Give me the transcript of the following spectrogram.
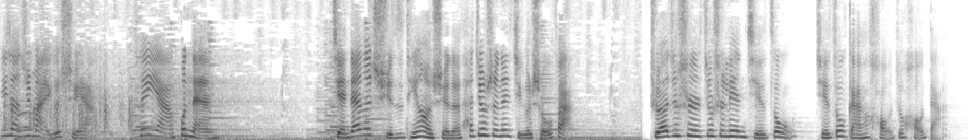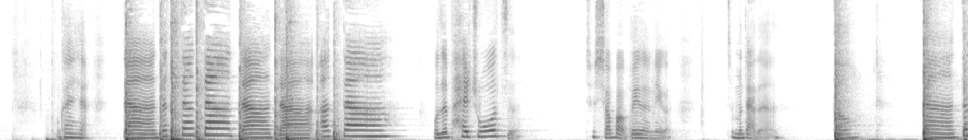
你想去买一个学呀？可以呀，不难。简单的曲子挺好学的，它就是那几个手法，主要就是就是练节奏，节奏感好就好打。我看一下，哒哒哒哒哒哒啊哒！我在拍桌子，就小宝贝的那个，怎么打的？噔哒哒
